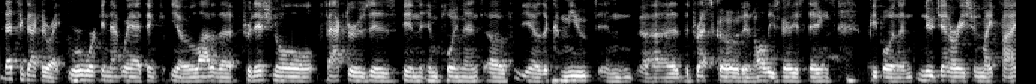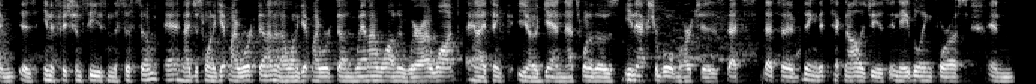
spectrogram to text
that's exactly right. We're working that way. I think, you know, a lot of the traditional factors is in employment of, you know, the commute and uh, the dress code and all these various things people in a new generation might find as inefficiencies in the system and I just want to get my work done and I want to get my work done when I want and where I want. And I think, you know, again, that's one of those inexorable marches. That's that's a thing that technology is enabling enabling for us. And,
